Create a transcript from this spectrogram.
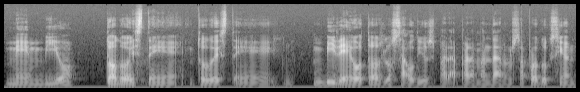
me envió todo este todo este video, todos los audios para, para mandarlos a producción.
